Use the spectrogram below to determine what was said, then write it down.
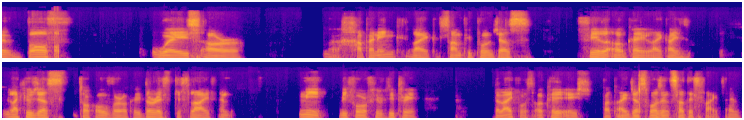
uh, both ways are uh, happening. Like some people just feel okay, like I, like you just talk over. Okay, there is this life, and me before fifty three. the life was okay-ish, but I just wasn't satisfied. And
